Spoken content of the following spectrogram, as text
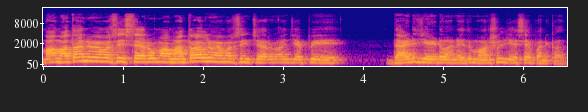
మా మతాన్ని విమర్శిస్తారు మా మంత్రాలను విమర్శించారు అని చెప్పి దాడి చేయడం అనేది మనుషులు చేసే పని కాదు.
